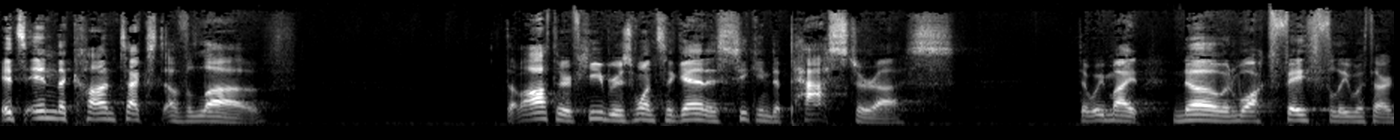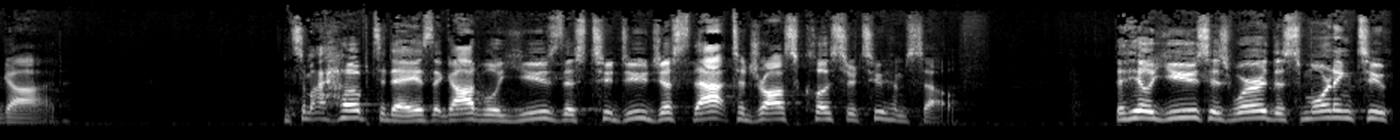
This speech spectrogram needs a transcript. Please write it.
it's in the context of love. The author of Hebrews, once again, is seeking to pastor us that we might know and walk faithfully with our God. And so, my hope today is that God will use this to do just that, to draw us closer to Himself. That He'll use His word this morning to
